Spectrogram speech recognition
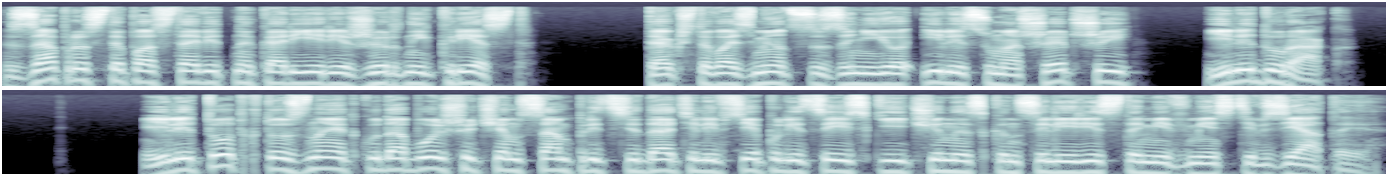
запросто поставит на карьере жирный крест, так что возьмется за нее или сумасшедший, или дурак. Или тот, кто знает куда больше, чем сам председатель и все полицейские чины с канцеляристами вместе взятые.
